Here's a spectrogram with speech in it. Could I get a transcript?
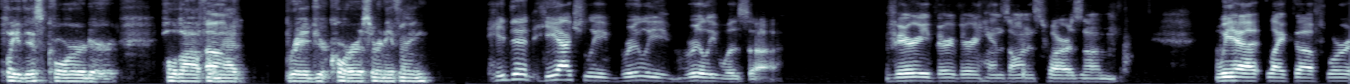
play this chord or hold off on Um, that bridge or chorus or anything? he did he actually really really was uh very very very hands on as far as um we had like uh for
